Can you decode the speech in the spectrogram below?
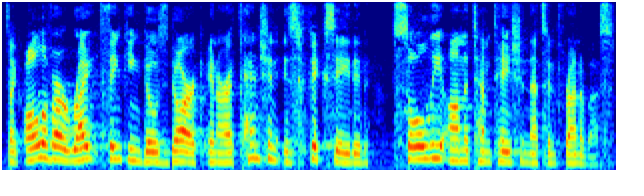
It's like all of our right thinking goes dark and our attention is fixated solely on the temptation that's in front of us.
